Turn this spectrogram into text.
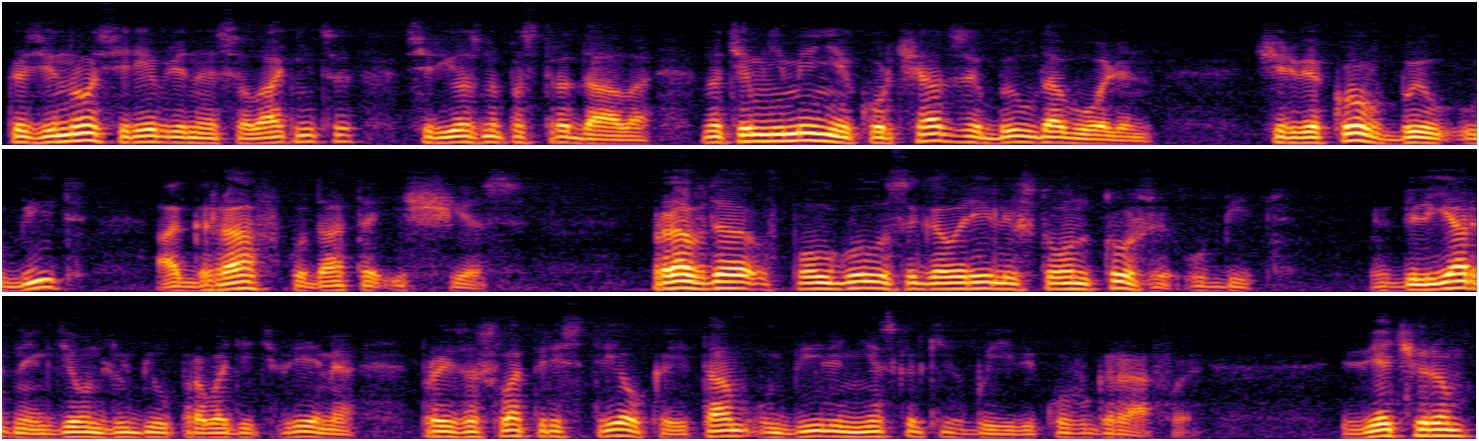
Казино «Серебряная салатница» серьезно пострадало, но тем не менее Курчадзе был доволен. Червяков был убит — а граф куда-то исчез. Правда, в полголоса говорили, что он тоже убит. В бильярдной, где он любил проводить время, произошла перестрелка, и там убили нескольких боевиков графа. Вечером,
